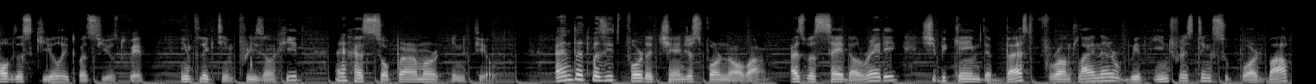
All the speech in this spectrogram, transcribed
of the skill it was used with, inflicting freeze on hit and has super armor in field. And that was it for the changes for Nova. As was said already, she became the best frontliner with interesting support buff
